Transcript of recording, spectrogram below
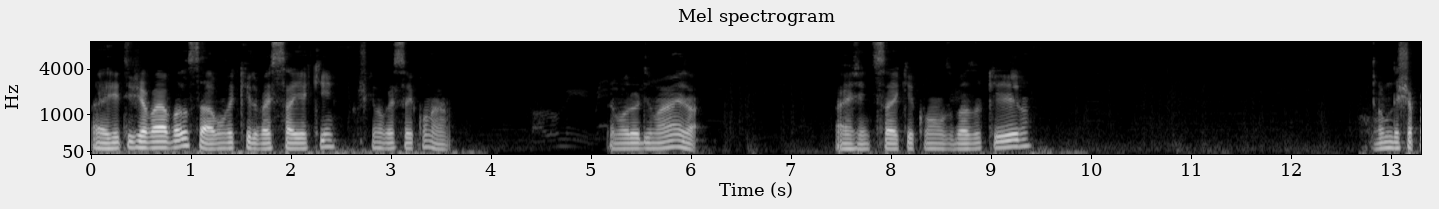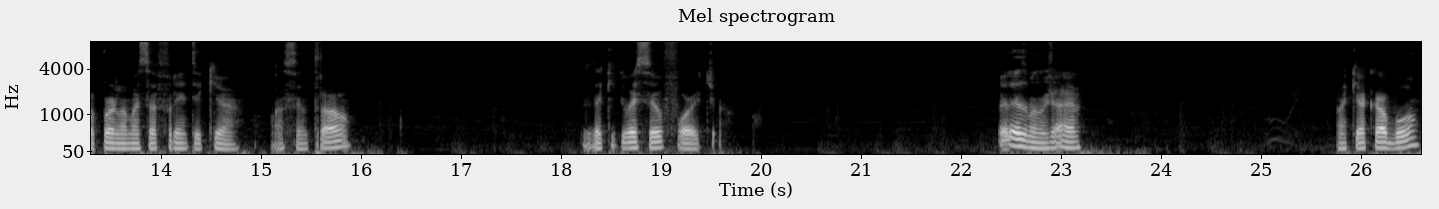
Aí a gente já vai avançar. Vamos ver que ele vai sair aqui. Acho que não vai sair com nada. Demorou demais, ó. Aí a gente sai aqui com os bazuqueiros. Vamos deixar pra pôr lá mais à frente aqui, ó. A central. Esse daqui que vai ser o forte, ó. Beleza, mano, já era. Aqui acabou.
